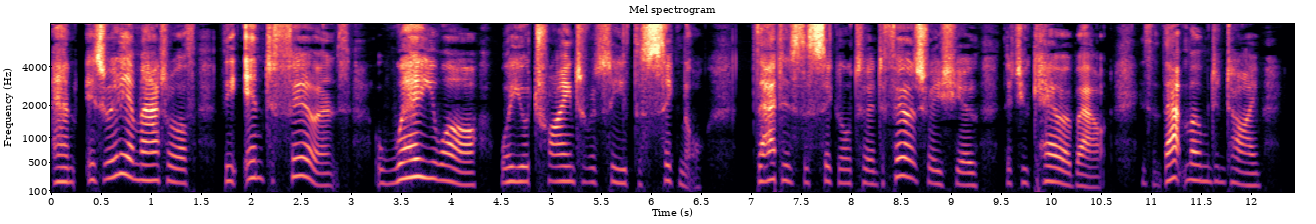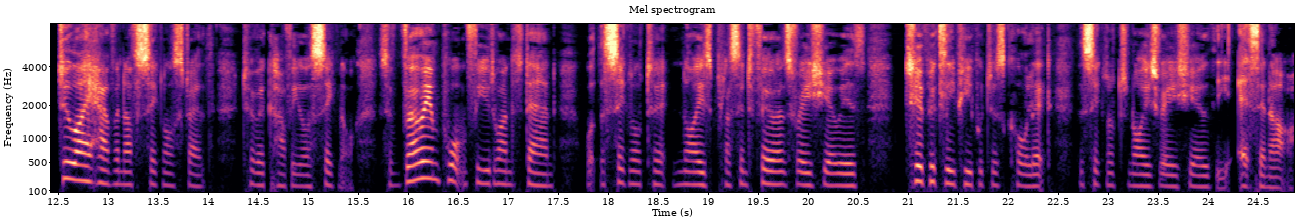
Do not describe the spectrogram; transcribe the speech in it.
And it's really a matter of the interference where you are, where you're trying to receive the signal. That is the signal to interference ratio that you care about. Is at that moment in time, do I have enough signal strength to recover your signal? So very important for you to understand what the signal to noise plus interference ratio is. Typically people just call it the signal to noise ratio, the SNR.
